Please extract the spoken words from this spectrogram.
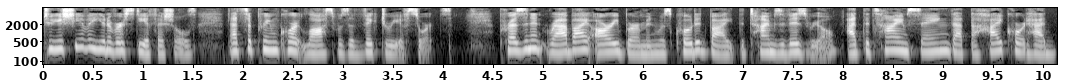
To Yeshiva University officials, that Supreme Court loss was a victory of sorts. President Rabbi Ari Berman was quoted by the Times of Israel at the time saying that the High Court had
